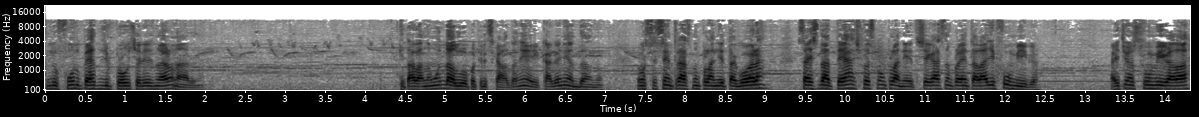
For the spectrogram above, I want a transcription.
E no fundo, perto de Prout ali, eles não eram nada. Né? Que tava no mundo da lua para aqueles caras, tá nem aí, cagando e andando. Então se você entrasse no planeta agora, saísse da Terra se fosse para um planeta, chegasse no planeta lá de formiga. Aí tinha umas formigas lá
